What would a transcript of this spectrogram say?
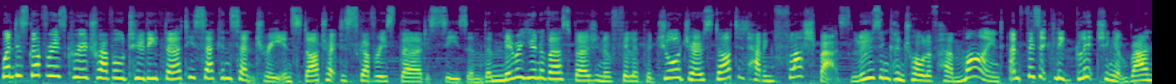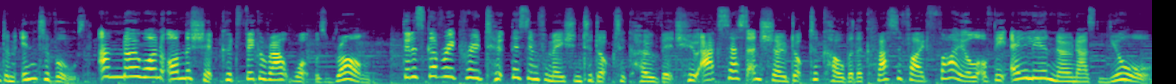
When Discovery's crew travelled to the 32nd century in Star Trek Discovery's third season, the Mirror Universe version of Philippa Georgiou started having flashbacks, losing control of her mind, and physically glitching at random intervals, and no one on the ship could figure out what was wrong. The Discovery crew took this information to Dr. Kovich, who accessed and showed Dr. Culber the classified file of the alien known as Yor.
